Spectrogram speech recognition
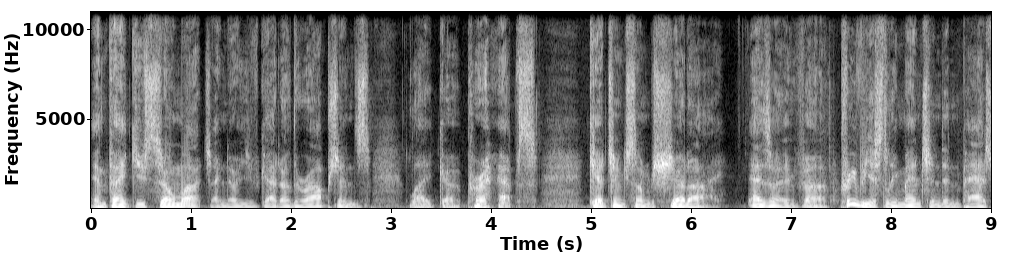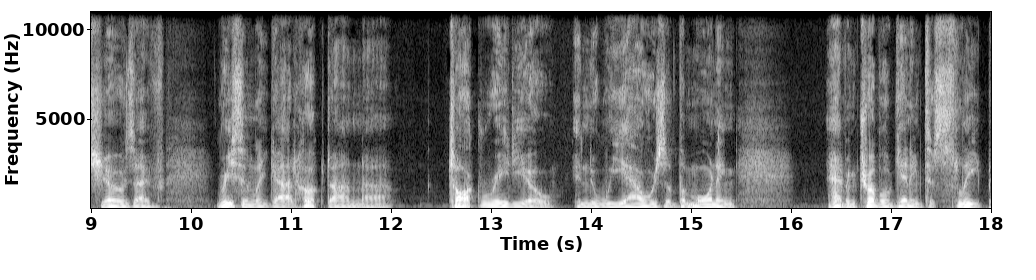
And thank you so much. I know you've got other options, like uh, perhaps catching some shut eye. As I've uh, previously mentioned in past shows, I've recently got hooked on uh, talk radio in the wee hours of the morning, having trouble getting to sleep,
